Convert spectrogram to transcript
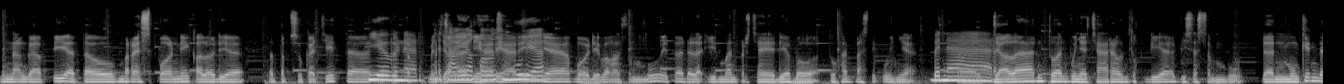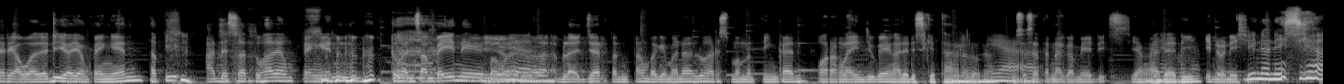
menanggapi atau meresponi kalau dia tetap sukacita, Iya, dia tetap benar. Menjalani kalau sembuh ya. hari-harinya bahwa dia bakal sembuh itu adalah iman percaya dia bahwa Tuhan pasti punya eh, Benar. jalan, Tuhan punya cara untuk dia bisa sembuh. Dan mungkin dari awalnya dia yang pengen, tapi ada suatu hal yang pengen Tuhan sampai ini bahwa Iya. belajar tentang bagaimana lu harus mementingkan orang lain juga yang ada di sekitar lu, Iya. khususnya tenaga medis yang Benar ada di banget. Indonesia. Di Indonesia.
